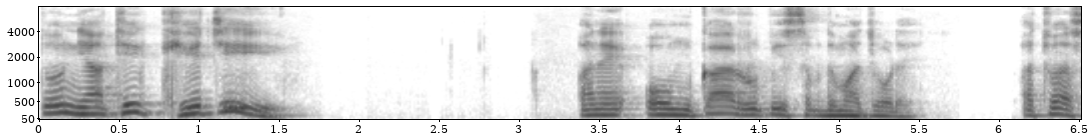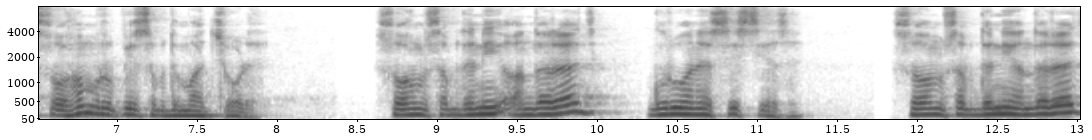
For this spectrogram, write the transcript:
તો ત્યાંથી ખેંચી અને ઓમકાર રૂપી શબ્દમાં જોડે અથવા સોહમ રૂપી શબ્દમાં જોડે. સોહમ શબ્દની અંદર જ ગુરુ અને શિષ્ય છે. સોહમ શબ્દની અંદર જ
